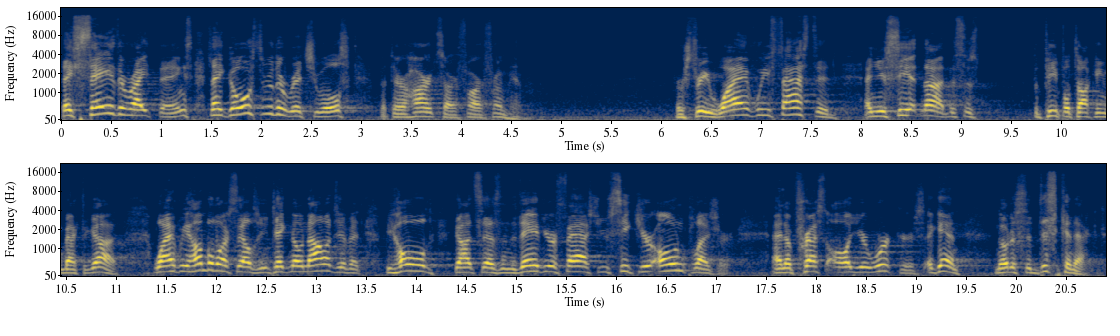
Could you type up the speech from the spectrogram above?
They say the right things. They go through the rituals, but their hearts are far from Him. Verse 3 Why have we fasted and you see it not? This is the people talking back to God. Why have we humbled ourselves and you take no knowledge of it? Behold, God says, in the day of your fast, you seek your own pleasure and oppress all your workers. Again, notice the disconnect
